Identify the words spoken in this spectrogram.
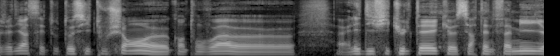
je veux dire, c'est tout aussi touchant quand on voit les difficultés que certaines familles,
